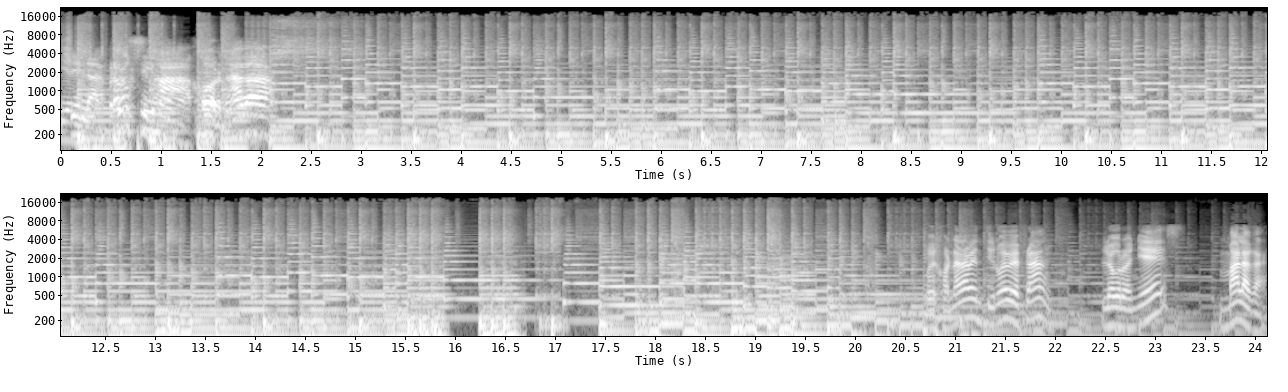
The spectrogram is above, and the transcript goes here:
Y en la próxima jornada. Pues jornada 29, Fran. Logroñés, Málaga.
